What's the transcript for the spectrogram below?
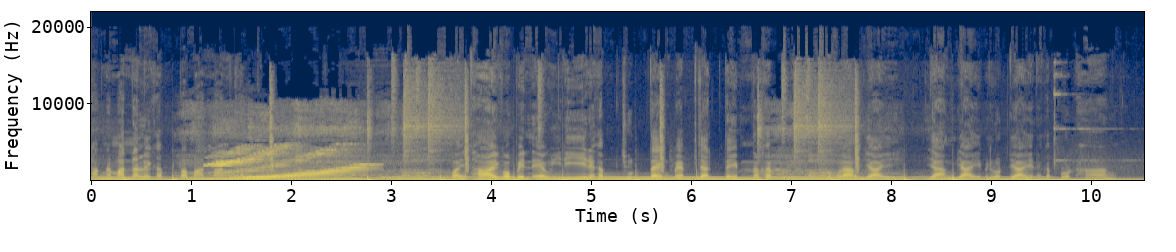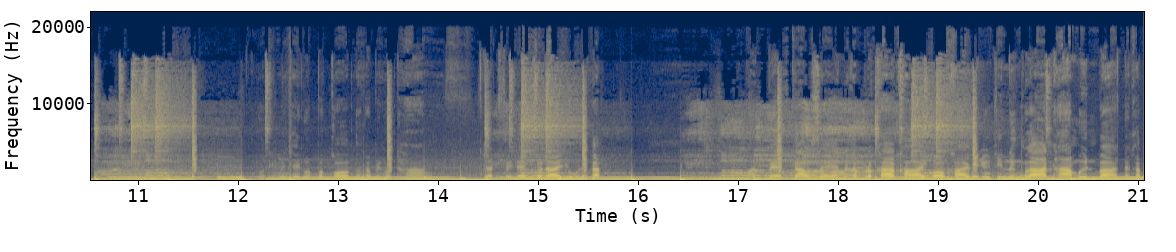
ถังน้ำมันนั่นเลยครับ ประมาณนั้นไฟท้ายก็เป็น LED นะครับ ชุดแต่งแบบจัดเต็มนะครับช่วงล่างใหญ่ยางใหญ่เป็นรถใหญ่นะครับ รถห้าง ตัวนี้ไม่ใช่รถประกอบนะครับ เป็นรถห้าง จัดไฟแนนซ์ก็ได้อยู่นะครับ ประมาณ8 9แสนนะครับ ราคาขายก็ขายกันอยู่ที่1ล้าน5หมื่นบาทนะครับ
